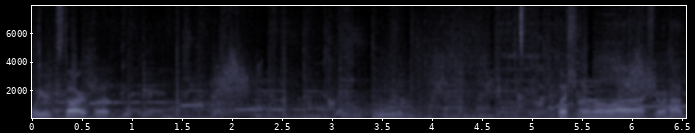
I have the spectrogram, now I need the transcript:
weird start, but Ooh. Questionable uh, short hop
